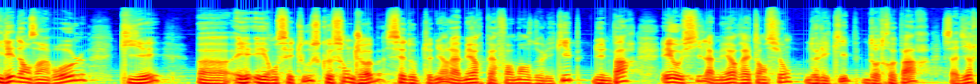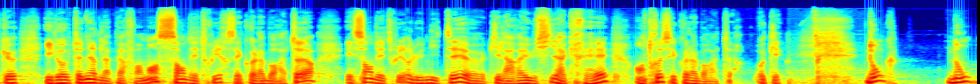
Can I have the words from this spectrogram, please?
il est dans un rôle qui est euh, et, on sait tous que son job, c'est d'obtenir la meilleure performance de l'équipe, d'une part, et aussi la meilleure rétention de l'équipe, d'autre part. C'est-à-dire qu'il doit obtenir de la performance sans détruire ses collaborateurs et sans détruire l'unité euh, qu'il a réussi à créer entre ses collaborateurs. OK. Donc, non,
